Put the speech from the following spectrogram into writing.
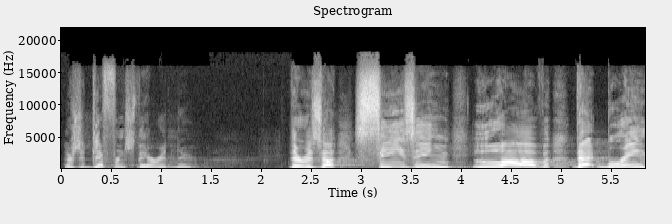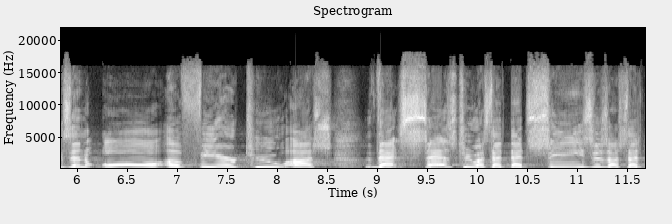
There's a difference there, isn't there? There is a seizing love that brings an awe of fear to us, that says to us, that, that seizes us, that,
